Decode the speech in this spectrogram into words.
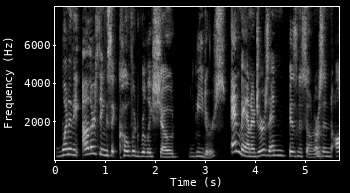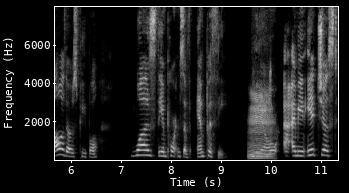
one of the other things that COVID really showed leaders and managers and business owners and all of those people was the importance of empathy. You Mm, know, I I mean, it just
